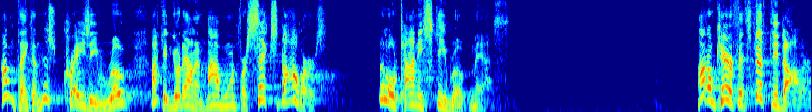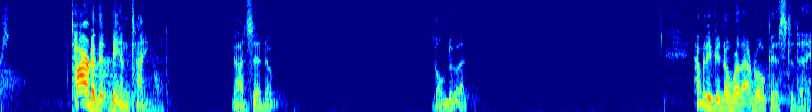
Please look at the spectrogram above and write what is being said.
I'm thinking, this crazy rope, I could go down and buy one for $6. Little old tiny ski rope mess. I don't care if it's $50. Tired of it being tangled. God said, no. Don't do it. How many of you know where that rope is today?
